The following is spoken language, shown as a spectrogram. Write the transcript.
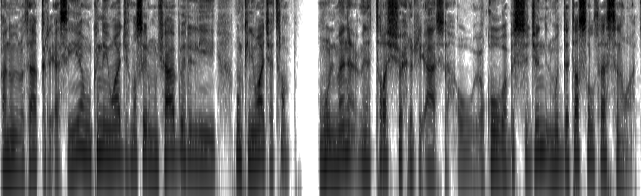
قانون الوثائق الرئاسية ممكن يواجه مصير مشابه للي ممكن يواجهه ترامب وهو المنع من الترشح للرئاسة أو عقوبة بالسجن لمدة تصل ثلاث سنوات.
